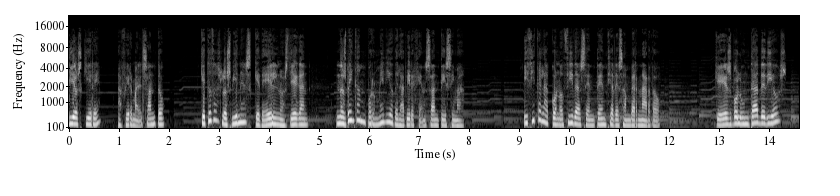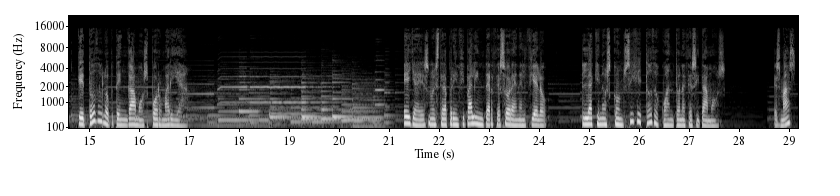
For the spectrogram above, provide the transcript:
Dios quiere, afirma el santo, que todos los bienes que de Él nos llegan nos vengan por medio de la Virgen Santísima. Y cita la conocida sentencia de San Bernardo, que es voluntad de Dios que todo lo obtengamos por María. Ella es nuestra principal intercesora en el cielo, la que nos consigue todo cuanto necesitamos. Es más,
